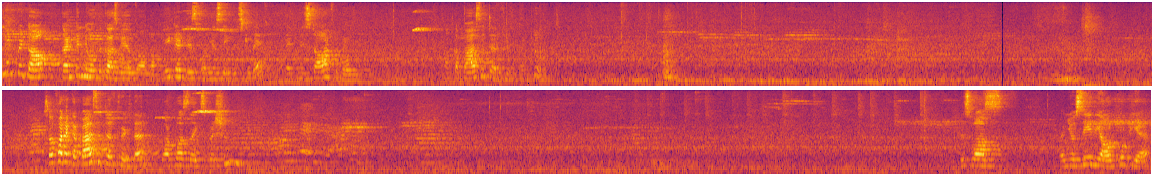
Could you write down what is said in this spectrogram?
So let me talk, continue because we have uh, completed this for Fourier series today. Let me start with a capacitor filter too. So for a capacitor filter, what was the expression? This was when you see the output here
